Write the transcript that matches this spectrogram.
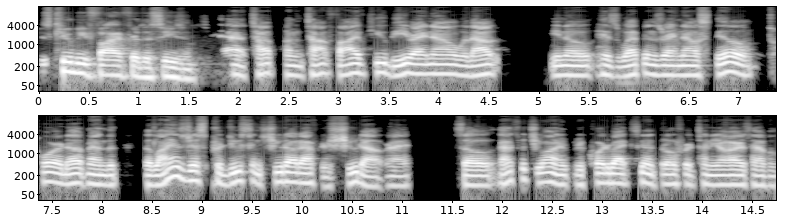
He's QB five for the season. Yeah, top I mean top five QB right now without you know his weapons right now still tore it up, man. The the Lions just producing shootout after shootout, right? So that's what you want. Your quarterback is going to throw for a ton of yards, have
